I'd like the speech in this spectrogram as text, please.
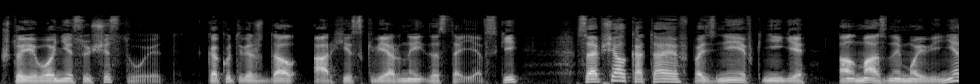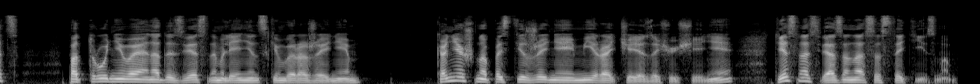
что его не существует. Как утверждал архискверный Достоевский, сообщал Катаев позднее в книге «Алмазный мой венец», подтрунивая над известным ленинским выражением – Конечно, постижение мира через ощущение тесно связано с эстетизмом.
